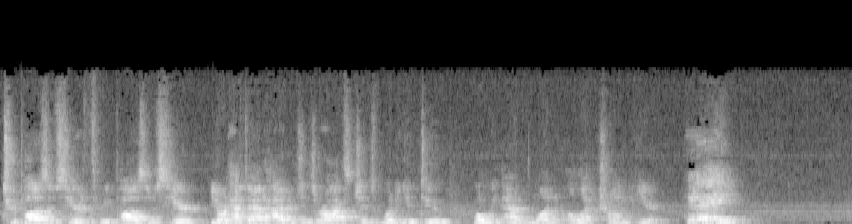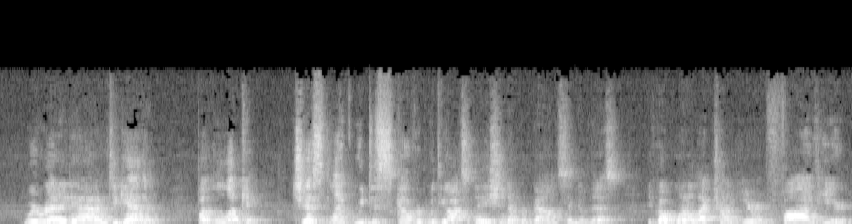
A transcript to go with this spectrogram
Two positives here, three positives here. You don't have to add hydrogens or oxygens. What do you do? Well, we add one electron here. Hey! We're ready to add them together. But look at, just like we discovered with the oxidation number balancing of this, you've got one electron here and five here.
